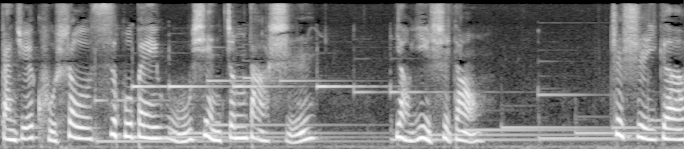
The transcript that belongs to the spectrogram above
感觉苦受似乎被无限增大时，要意识到，这是一个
